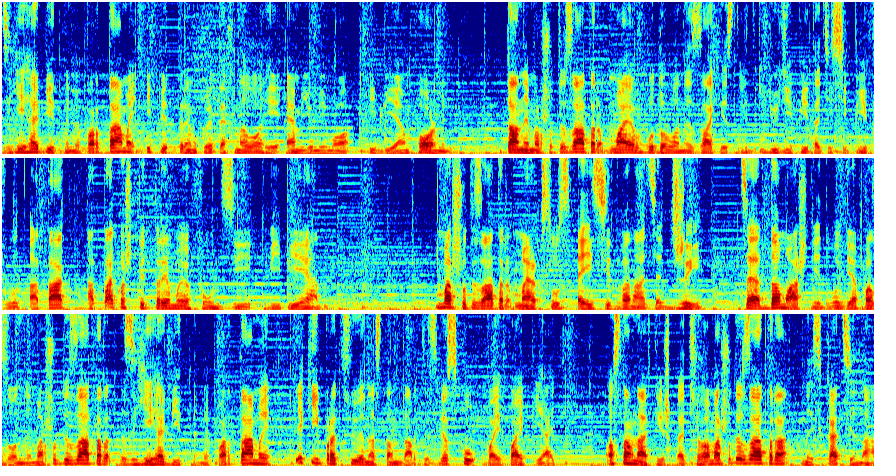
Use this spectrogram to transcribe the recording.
з гігабітними портами і підтримкою технології MU-MIMO і BM-Forming. Даний маршрутизатор має вбудований захист від UDP та TCP Flood атак, а також підтримує функції VPN. Маршрутизатор Merxus AC12G. Це домашній дводіапазонний маршрутизатор з гігабітними портами, який працює на стандарті зв'язку Wi-Fi 5. Основна фішка цього маршрутизатора низька ціна.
